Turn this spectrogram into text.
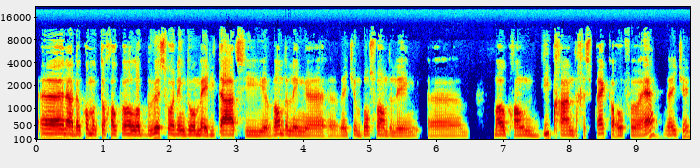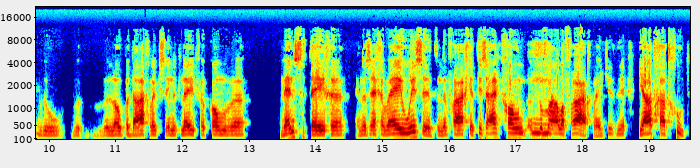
Uh, nou, dan kom ik toch ook wel op bewustwording door meditatie, wandelingen, weet je, een boswandeling. Ehm, maar ook gewoon diepgaande gesprekken over, hè, weet je, ik bedoel, we, lopen dagelijks in het leven, komen we mensen tegen en dan zeggen we, hoe is het? En dan vraag je, het is eigenlijk gewoon een normale vraag, weet je. Ja, het gaat goed.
